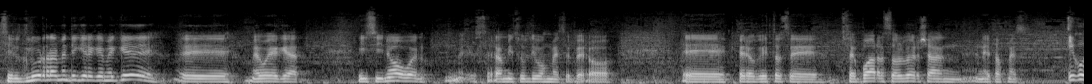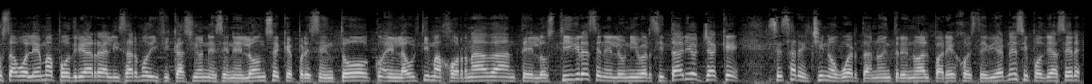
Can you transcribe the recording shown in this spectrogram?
si el club realmente quiere que me quede, me voy a quedar. Y si no, bueno, serán mis últimos meses, pero espero que esto se, pueda resolver ya en estos meses. Y Gustavo Lema podría realizar modificaciones en el 11 que presentó en la última jornada ante los Tigres en el universitario, ya que César el Chino Huerta no entrenó al parejo este viernes y podría ser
